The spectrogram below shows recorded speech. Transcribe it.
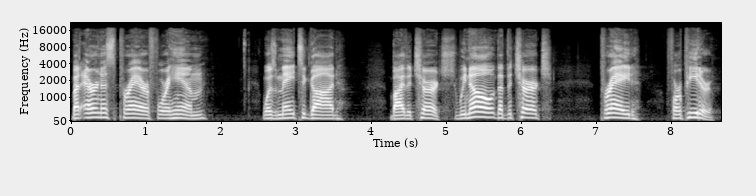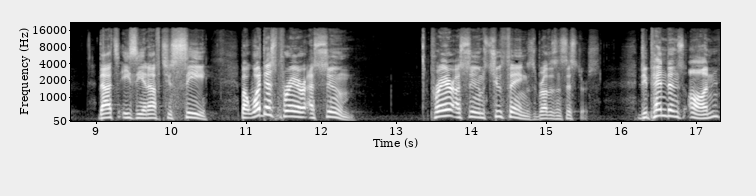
But earnest prayer for him was made to God by the church. We know that the church prayed for Peter. That's easy enough to see. But what does prayer assume? Prayer assumes two things, brothers and sisters dependence on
